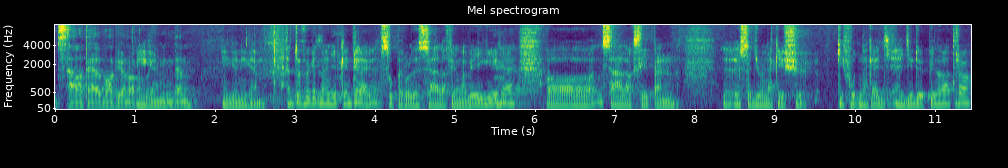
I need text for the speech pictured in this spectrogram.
szállat elvarjanak, igen. vagy minden igen, igen. Ettől függetlenül egyébként tényleg szuperul összeáll a film a végére, uh-huh. a szálak szépen összegyűlnek és kifutnak egy, egy időpillanatra,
